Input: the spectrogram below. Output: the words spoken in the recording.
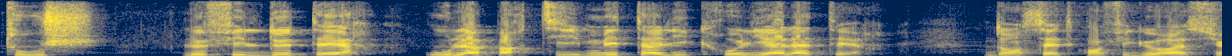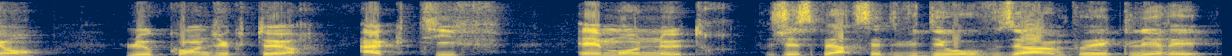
touche le fil de terre ou la partie métallique reliée à la terre. Dans cette configuration, le conducteur actif est mon neutre. J'espère que cette vidéo vous a un peu éclairé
